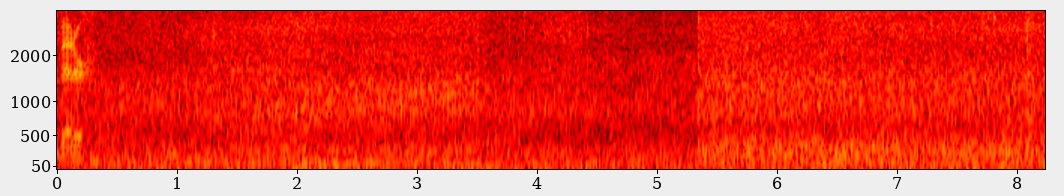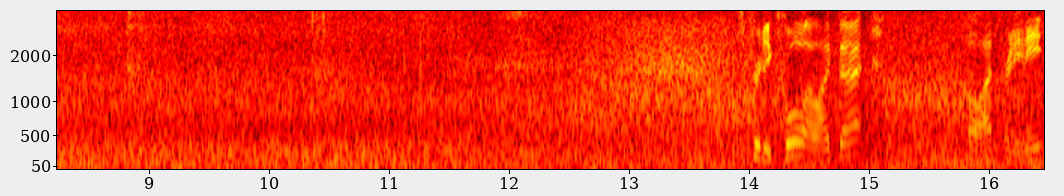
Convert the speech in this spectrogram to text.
Better. It's pretty cool. I like that. Oh, that's pretty neat.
